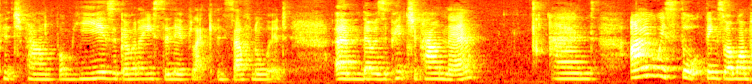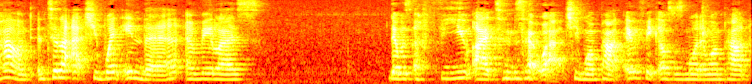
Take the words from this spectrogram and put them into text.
pinch a pound from years ago when I used to live like in South Norwood. Um, there was a pinch a pound there and I always thought things were one pound until I actually went in there and realized there was a few items that were actually one pound. Everything else was more than one pound.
